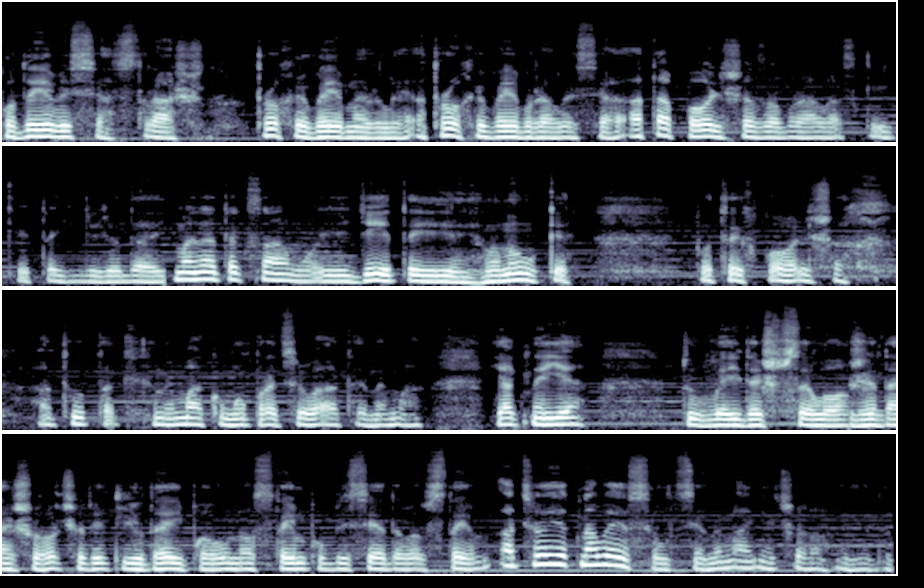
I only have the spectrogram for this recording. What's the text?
Подивишся, страшно. Трохи вимерли, а трохи вибралися, а та Польща забрала скільки тих людей. У Мене так само, і діти, і внуки по тих Польщах. А тут так нема кому працювати, нема. Як не є, тут вийдеш в село, женеш очередь людей, повно з тим побесідував з тим. А це як на веселці, немає нічого ні до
